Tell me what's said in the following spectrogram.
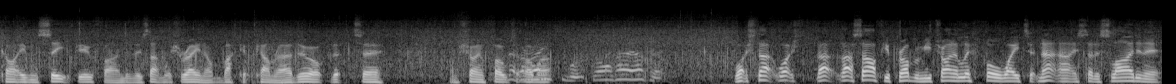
Can't even see it viewfinder, there's that much rain on back at camera. I do hope that uh, I'm showing folks at home. rained so much all day. Watch that, watch that, that's half your problem. You're trying to lift full weight at net out instead of sliding it.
